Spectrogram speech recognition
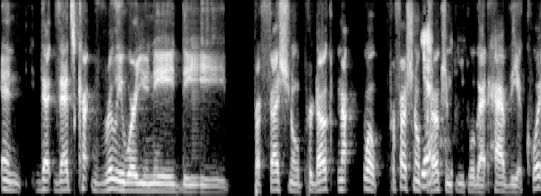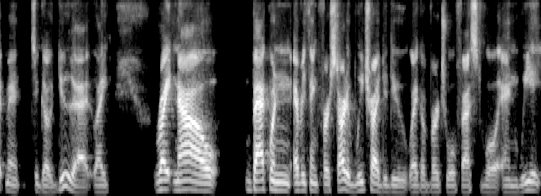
and that that's really where you need the professional product not well professional yeah. production people that have the equipment to go do that like right now back when everything first started we tried to do like a virtual festival and we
